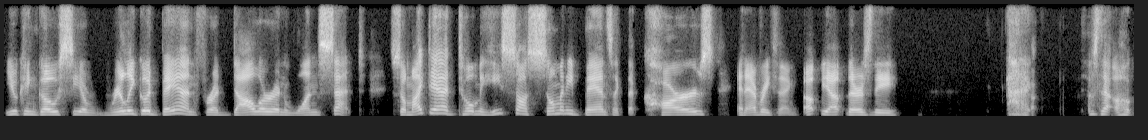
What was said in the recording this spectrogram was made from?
you can go see a really good band for a dollar and one cent. So my dad told me he saw so many bands like the Cars and everything. Oh, yeah, there's the God. I, that was that. Oh,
